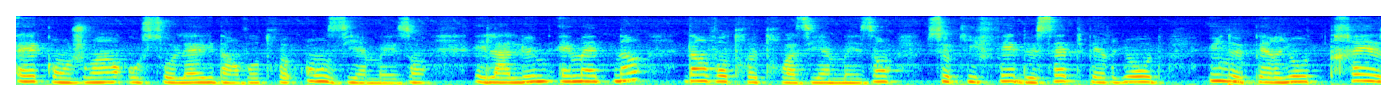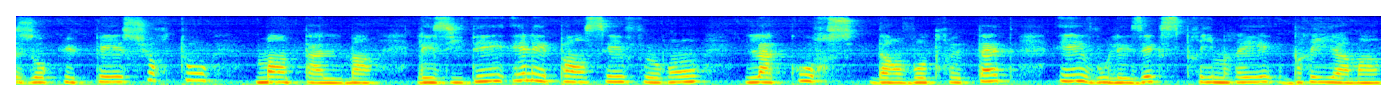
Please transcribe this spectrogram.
est conjoint au soleil dans votre onzième maison et la lune est maintenant dans votre troisième maison, ce qui fait de cette période une période très occupée, surtout mentalement. Les idées et les pensées feront la course dans votre tête et vous les exprimerez brillamment.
